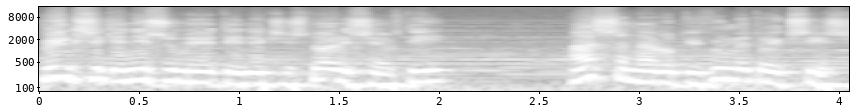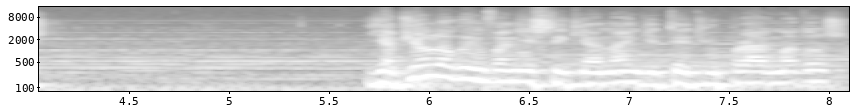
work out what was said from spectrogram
Πριν ξεκινήσουμε την εξιστόρηση αυτή, ας αναρωτηθούμε το εξής. Για ποιο λόγο εμφανίστηκε ανάγκη τέτοιου πράγματος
